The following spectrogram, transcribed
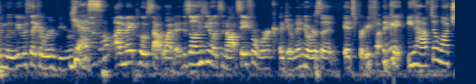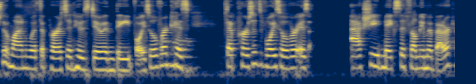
the movie with like a reviewer Yes. i might post that one as long as you know it's not safe for work i don't endorse it it's pretty funny Okay, you have to watch the one with the person who's doing the voiceover because oh. the person's voiceover is actually makes the film even better.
